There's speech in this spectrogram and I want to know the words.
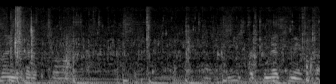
Zainteresovan. Znači, ništa ti ne smeta.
